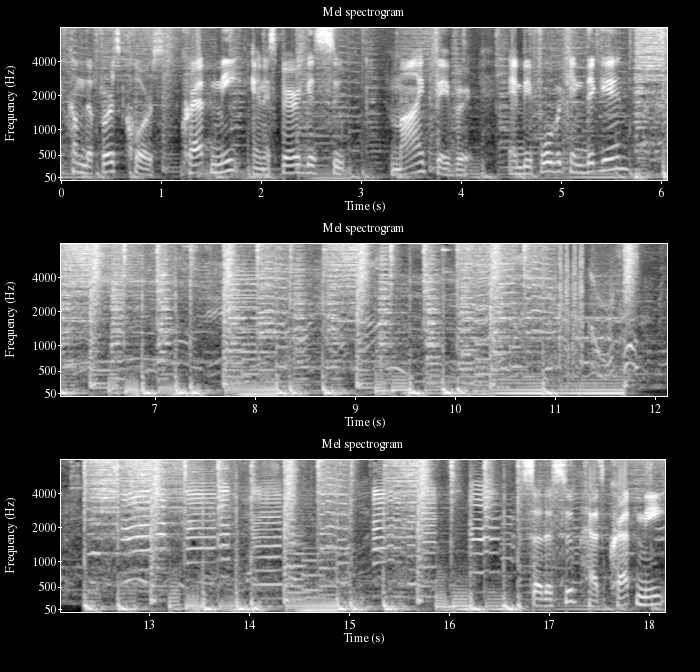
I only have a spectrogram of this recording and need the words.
here come the first course, crab meat and asparagus soup, my favorite. And before we can dig in, So the soup has crab meat,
